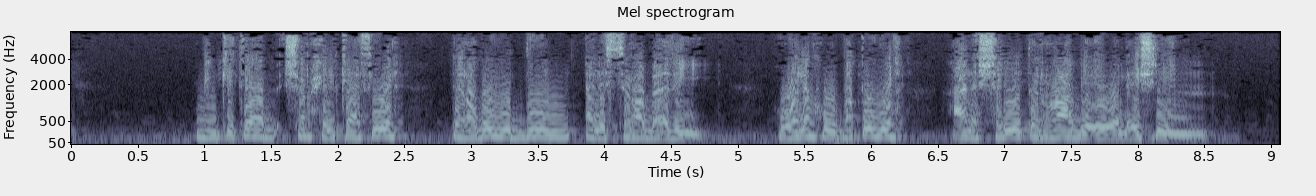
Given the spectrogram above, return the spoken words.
من كتاب شرح الكافية لرضي الدين الاستراباذي وله بقية على الشريط الرابع والعشرين.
